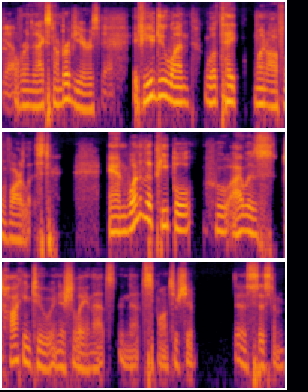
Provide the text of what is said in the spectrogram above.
Yeah. over the next number of years. Yeah. If you do one, we'll take one off of our list." And one of the people who I was talking to initially in that in that sponsorship uh, system,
